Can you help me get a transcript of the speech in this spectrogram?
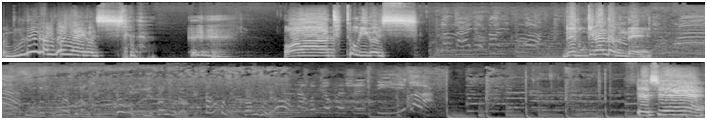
무슨 감성이야 이거 씨. 와 틱톡 이거 씨. 뇌 녹긴 한다 근데 개시해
